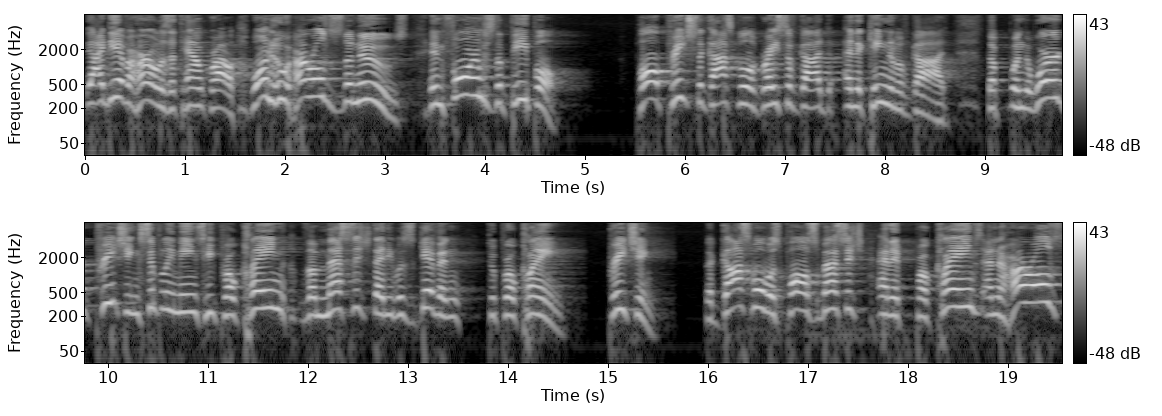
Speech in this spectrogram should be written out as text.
The idea of a herald is a town crier, one who heralds the news, informs the people. Paul preached the gospel of grace of God and the kingdom of God. The, when the word preaching simply means he proclaimed the message that he was given to proclaim. Preaching. The gospel was Paul's message and it proclaims and heralds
